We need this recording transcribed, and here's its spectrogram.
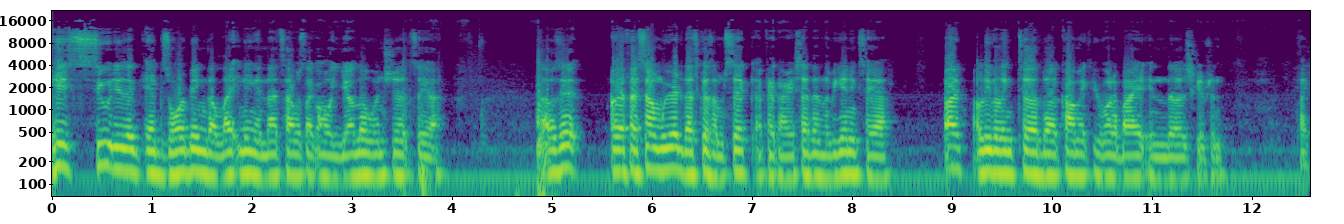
his suit is like, absorbing the lightning, and that's how it's like all yellow and shit. So yeah, that was it. If I sound weird, that's because I'm sick. I think I already said that in the beginning. So yeah, bye. I'll leave a link to the comic if you want to buy it in the description. Bye.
